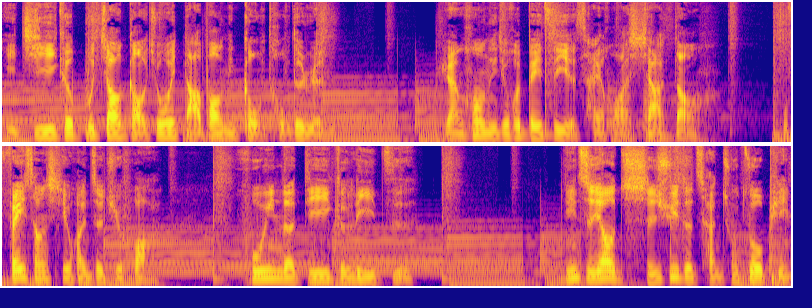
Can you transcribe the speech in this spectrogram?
以及一个不交稿就会打爆你狗头的人，然后你就会被自己的才华吓到。我非常喜欢这句话，呼应了第一个例子。你只要持续的产出作品，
